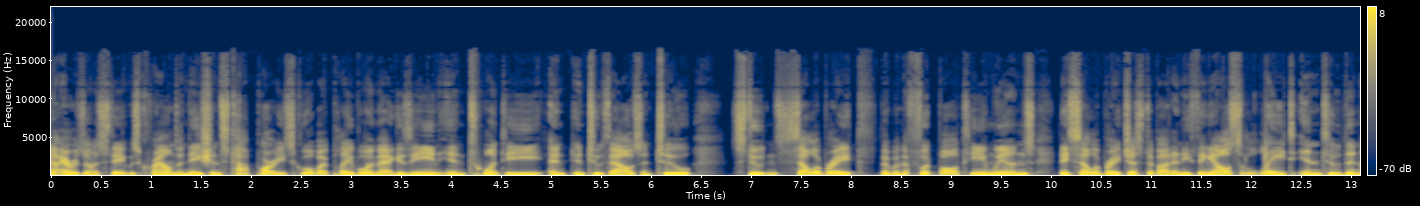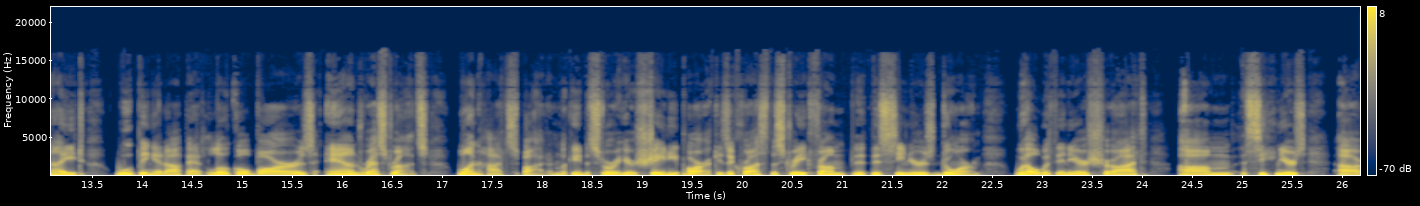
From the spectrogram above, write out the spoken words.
Now, Arizona State was crowned the nation's top party school by Playboy magazine in 20 and in 2002. Students celebrate that when the football team wins, they celebrate just about anything else late into the night, whooping it up at local bars and restaurants. One hot spot, I'm looking at the story here, Shady Park is across the street from this senior's dorm, well within earshot. Um, seniors uh,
